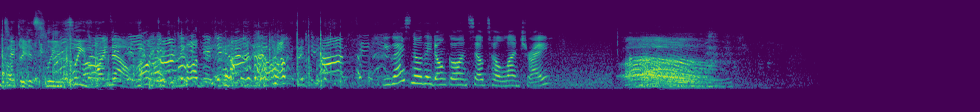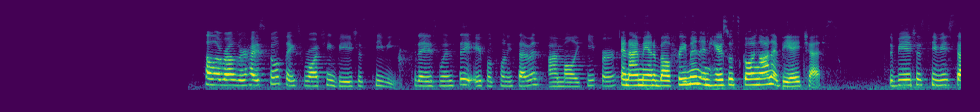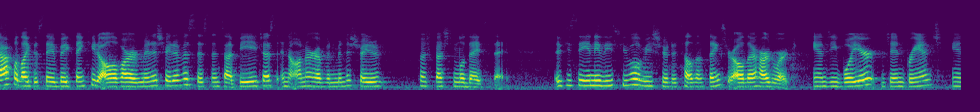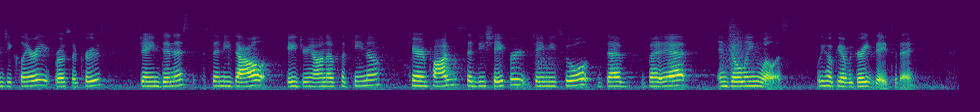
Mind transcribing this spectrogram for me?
Prom tickets, please. Please, right now. Prom tickets. Prom tickets. You guys know they don't go on sale till lunch, right? Oh. Hello, Brownsburg High School. Thanks for watching BHS TV. Today is Wednesday, April 27th. I'm Molly Kiefer. And I'm Annabelle Freeman, and here's what's going on at BHS. The BHS TV staff would like to say a big thank you to all of our administrative assistants at BHS in honor of Administrative Professional Day today. If you see any of these people, be sure to tell them thanks for all their hard work. Angie Boyer, Jen Branch, Angie Clary, Rosa Cruz, Jane Dennis, Sydney Dowell, Adriana Patino, Karen Pond, Sydney Schaefer, Jamie Toole, Deb Bayette, and Jolene Willis. We hope you have a great day today.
